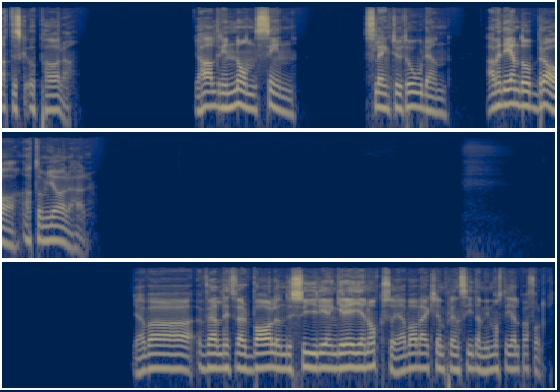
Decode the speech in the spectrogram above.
att det ska upphöra. Jag har aldrig någonsin slängt ut orden Ja men det är ändå bra att de gör det här. Jag var väldigt verbal under Syrien-grejen också. Jag var verkligen på den sidan. Vi måste hjälpa folk.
